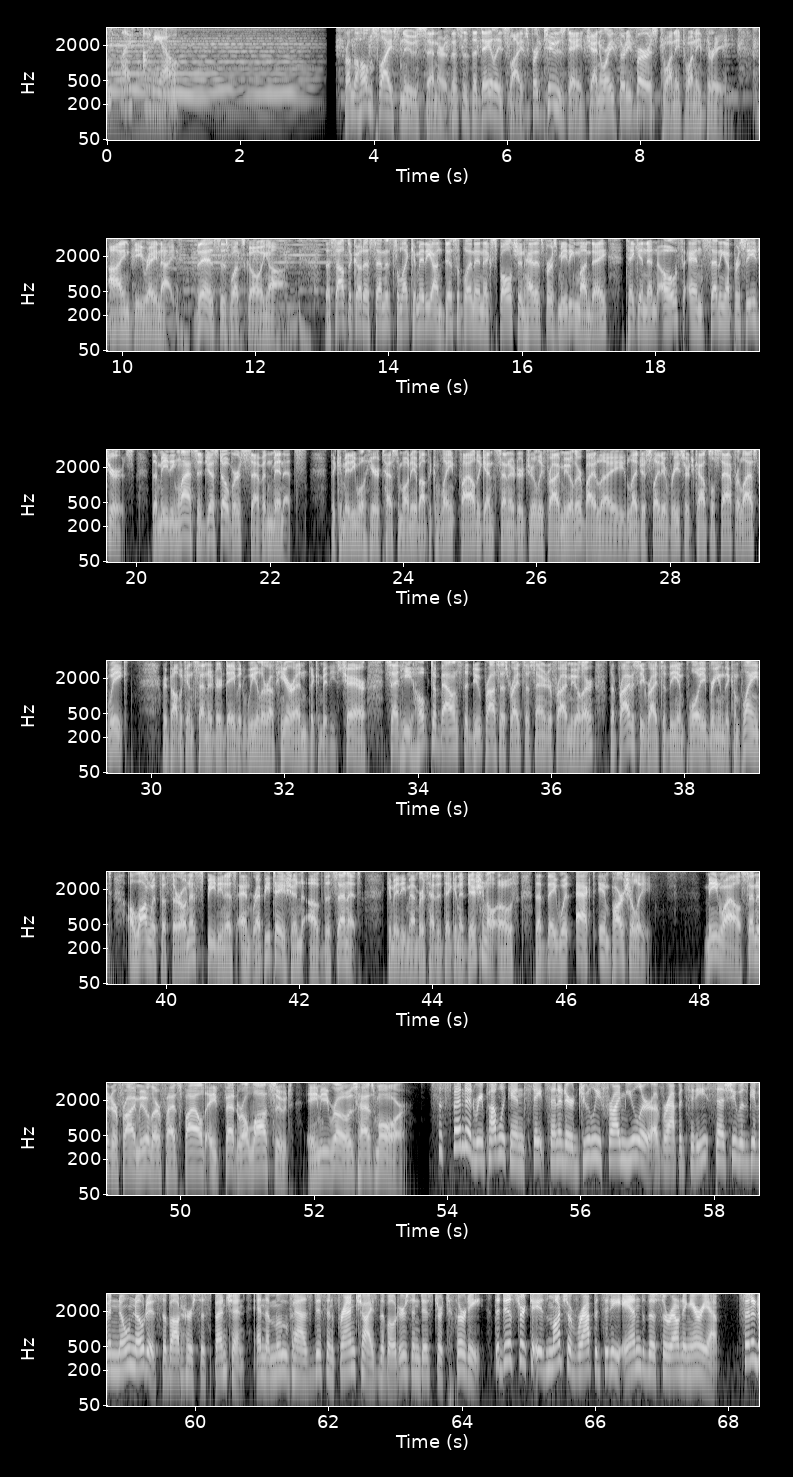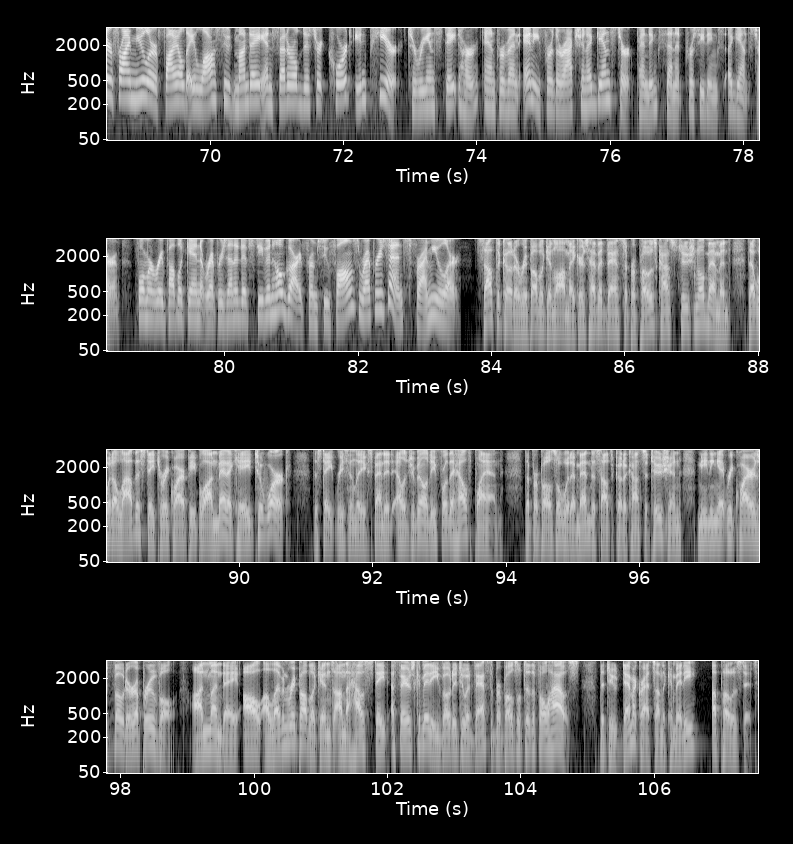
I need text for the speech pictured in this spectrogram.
Home Slice Audio. From the Home Slice News Center, this is the Daily Slice for Tuesday, January 31st, 2023. I'm D. Ray Knight. This is what's going on. The South Dakota Senate Select Committee on Discipline and Expulsion had its first meeting Monday, taking an oath and setting up procedures. The meeting lasted just over seven minutes. The committee will hear testimony about the complaint filed against Senator Julie Frye-Mueller by the Legislative Research Council staffer last week. Republican Senator David Wheeler of Huron, the committee's chair, said he hoped to balance the due process rights of Senator Frye-Mueller, the privacy rights of the employee bringing the complaint, along with the thoroughness, speediness, and reputation of the Senate. Committee members had to take an additional oath that they would act impartially. Meanwhile, Senator Frye-Mueller has filed a federal lawsuit. Amy Rose has more. Suspended Republican State Senator Julie Frye-Mueller of Rapid City says she was given no notice about her suspension, and the move has disenfranchised the voters in District 30. The district is much of Rapid City and the surrounding area. Senator Frye-Mueller filed a lawsuit Monday in federal district court in Pierre to reinstate her and prevent any further action against her pending Senate proceedings against her. Former Republican Representative Stephen Haugaard from Sioux Falls represents Frye-Mueller. South Dakota Republican lawmakers have advanced a proposed constitutional amendment that would allow the state to require people on Medicaid to work. The state recently expanded eligibility for the health plan. The proposal would amend the South Dakota Constitution, meaning it requires voter approval. On Monday, all 11 Republicans on the House State Affairs Committee voted to advance the proposal to the full House. The two Democrats on the committee opposed it.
